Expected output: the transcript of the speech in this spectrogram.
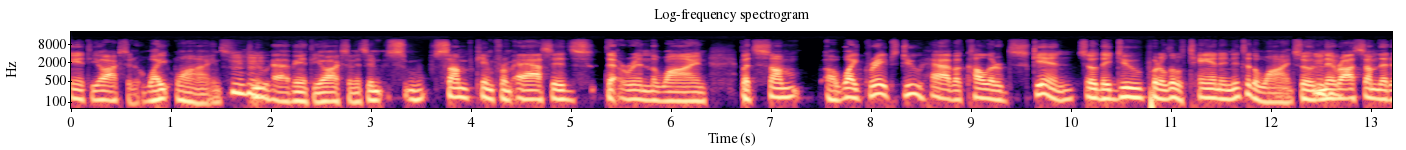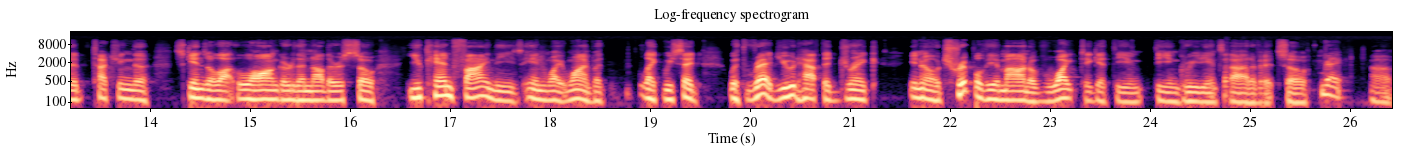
antioxidant. White wines mm-hmm. do have antioxidants, and some came from acids that are in the wine, but some uh, white grapes do have a colored skin, so they do put a little tannin into the wine. So mm-hmm. there are some that are touching the skins a lot longer than others. So you can find these in white wine, but like we said, with red, you would have to drink, you know, triple the amount of white to get the the ingredients out of it. So right, uh,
